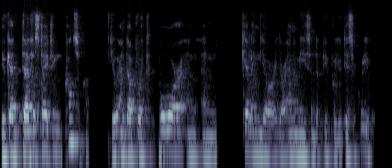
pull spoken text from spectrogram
you get devastating consequences. You end up with war and, and killing your, your enemies and the people you disagree with.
